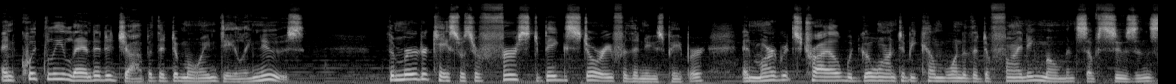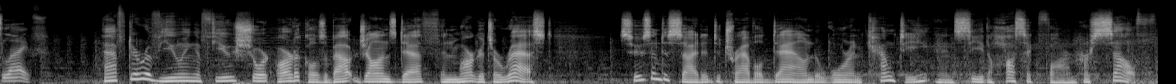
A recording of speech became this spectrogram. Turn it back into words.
and quickly landed a job at the Des Moines Daily News. The murder case was her first big story for the newspaper, and Margaret's trial would go on to become one of the defining moments of Susan's life. After reviewing a few short articles about John's death and Margaret's arrest, Susan decided to travel down to Warren County and see the Hossack farm herself.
